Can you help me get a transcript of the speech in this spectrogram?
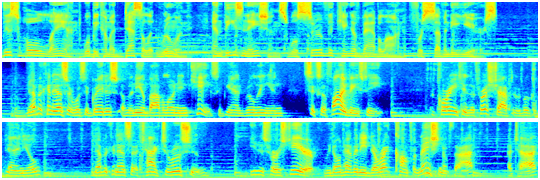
This whole land will become a desolate ruin, and these nations will serve the king of Babylon for 70 years. Nebuchadnezzar was the greatest of the Neo Babylonian kings. He began ruling in 605 BC. According to the first chapter of the book of Daniel, Nebuchadnezzar attacked Jerusalem in his first year. We don't have any direct confirmation of that attack,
